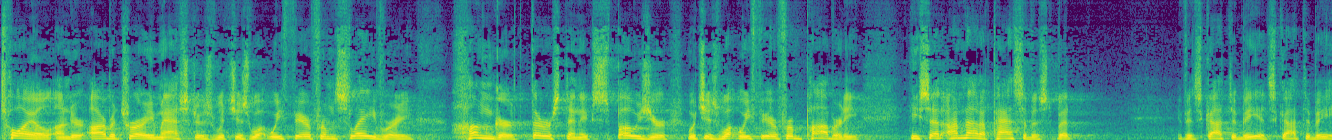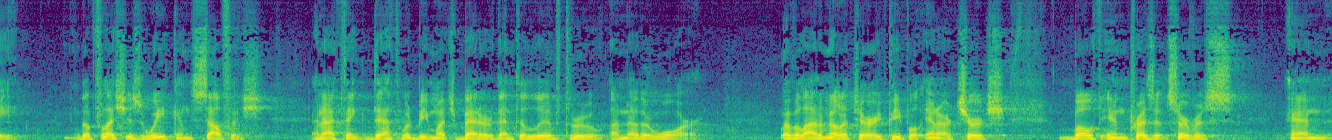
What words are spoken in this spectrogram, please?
toil under arbitrary masters, which is what we fear from slavery, hunger, thirst, and exposure, which is what we fear from poverty. He said, I'm not a pacifist, but if it's got to be, it's got to be. The flesh is weak and selfish, and I think death would be much better than to live through another war. We have a lot of military people in our church both in present service and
